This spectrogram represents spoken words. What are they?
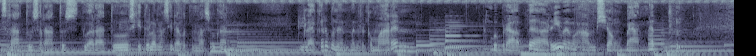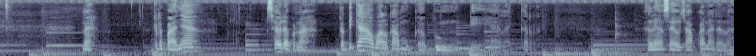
100 100 200 gitulah masih dapat pemasukan. Di Laker benar-benar kemarin beberapa hari memang amsyong banget. Nah ke depannya saya udah pernah ketika awal kamu gabung di Laker hal yang saya ucapkan adalah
